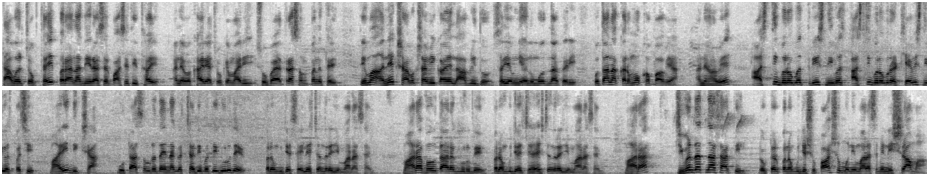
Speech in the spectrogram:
ટાવર ચોક થઈ, પરાના દેરાસર પાસેથી થઈ અને વખારિયા ચોકે મારી શોભાયાત્રા સંપન્ન થઈ. તેમાં અનેક શ્રાવક શ્રાવિકાઓએ લાભ લીધો, સંયમની અનુમોદના કરી, પોતાના કર્મો ખપાવ્યા અને હવે આજથી બરોબર ત્રીસ દિવસ, આજથી બરોબર અઠ્યાવીસ દિવસ પછી મારી દીક્ષા બોટાદ સંપ્રદાયના ગચ્છાધિપતિ ગુરુદેવ, પરમ પૂજ્ય શૈલેષચંદ્રજી મહારાજ સાહેબ. મારા ભવતારક ગુરુદેવ, પરમ પૂજ્ય જયેશચંદ્રજી મહારાજ સાહેબ. મારા જીવનરત્ના સારથી ડૉક્ટર પરમ પૂજ્ય સુપાશુ મુનિ મહારાજ સાહેબની નિશ્રામાં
